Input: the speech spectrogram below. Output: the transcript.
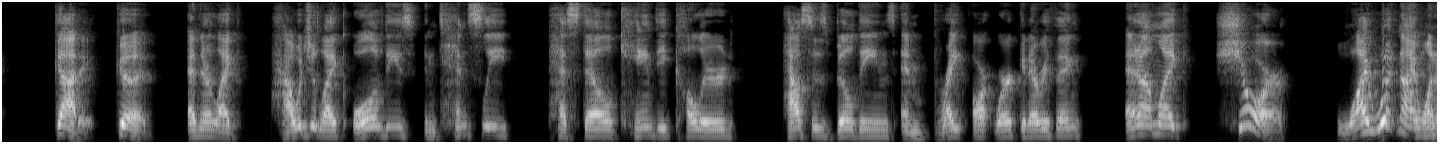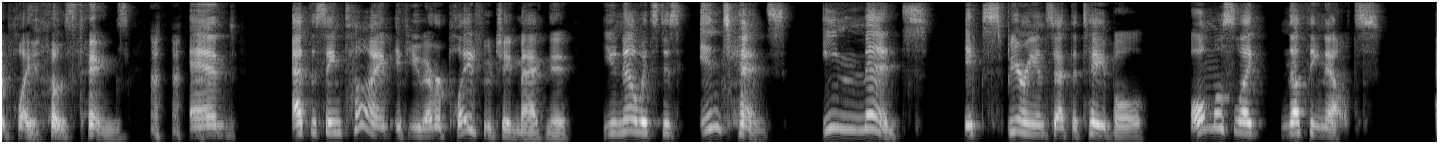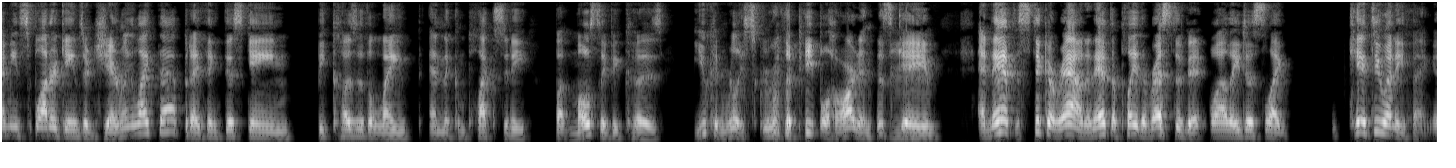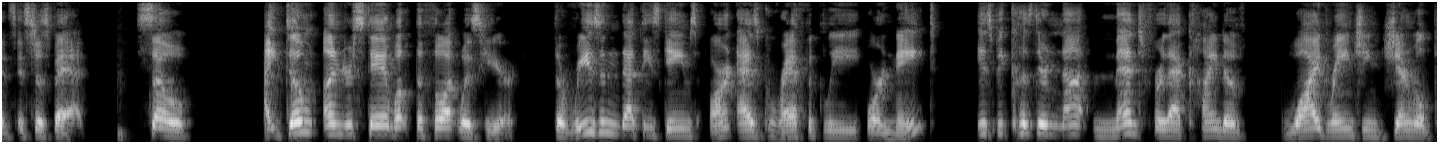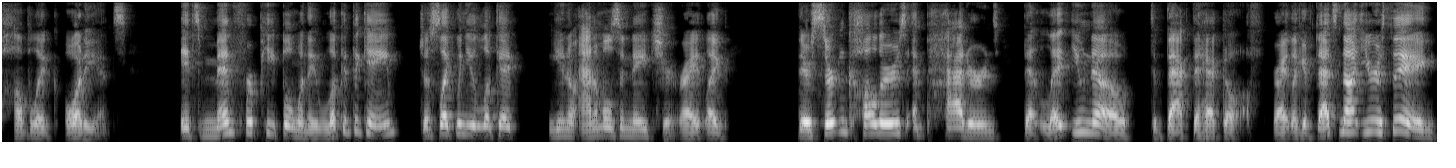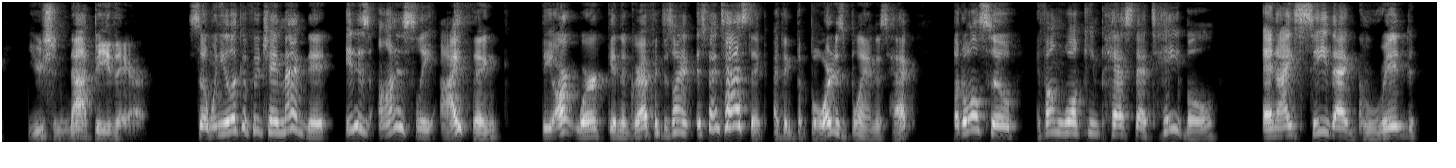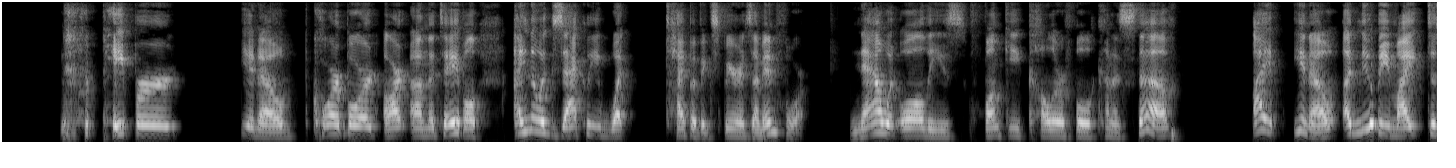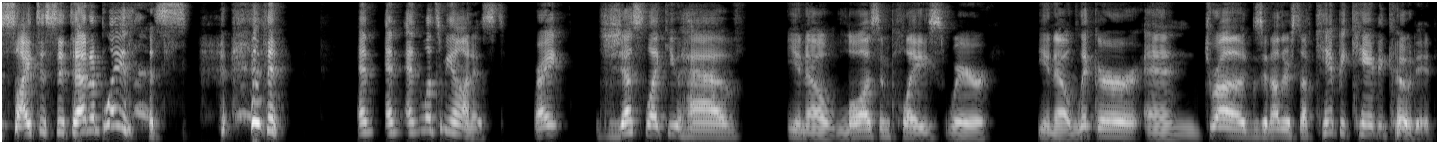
got it, good. And they're like, how would you like all of these intensely pastel, candy colored houses, buildings, and bright artwork and everything? And I'm like, sure, why wouldn't I want to play those things? and at the same time, if you've ever played Food Chain Magnate, you know it's this intense, immense experience at the table, almost like nothing else. I mean, splatter games are generally like that, but I think this game, because of the length and the complexity, but mostly because you can really screw other people hard in this mm. game, and they have to stick around and they have to play the rest of it while they just like can't do anything. It's it's just bad. So I don't understand what the thought was here. The reason that these games aren't as graphically ornate is because they're not meant for that kind of wide ranging general public audience. It's meant for people when they look at the game, just like when you look at, you know, animals in nature, right? Like there's certain colors and patterns that let you know to back the heck off, right? Like if that's not your thing, you should not be there. So when you look at Food Chain Magnate, it is honestly, I think, the artwork and the graphic design is fantastic. I think the board is bland as heck, but also if I'm walking past that table and I see that grid paper, you know, cardboard art on the table, I know exactly what type of experience I'm in for. Now with all these funky, colorful kind of stuff, I, you know, a newbie might decide to sit down and play this. and and and let's be honest, right? Just like you have, you know, laws in place where, you know, liquor and drugs and other stuff can't be candy coated.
